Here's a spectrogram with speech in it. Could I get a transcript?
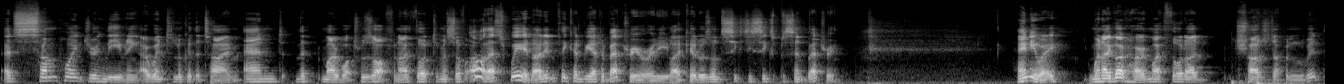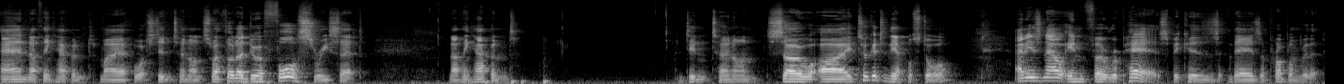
At some point during the evening, I went to look at the time, and the, my watch was off. And I thought to myself, oh, that's weird. I didn't think I'd be out of battery already. Like, it was on 66% battery. Anyway, when I got home, I thought I'd charged up a little bit, and nothing happened. My Apple Watch didn't turn on. So I thought I'd do a force reset. Nothing happened. Didn't turn on. So I took it to the Apple Store, and is now in for repairs because there's a problem with it.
